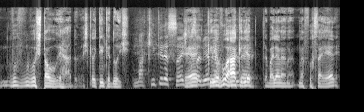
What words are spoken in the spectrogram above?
Vou, vou estar o errado, acho que é 82. Mas que interessante, É, não sabia queria mesmo, voar, queria ideia. trabalhar na, na- na Força Aérea.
